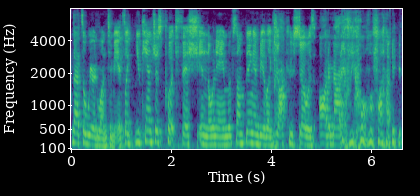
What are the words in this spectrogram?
that's a weird one to me. It's like you can't just put fish in the name of something and be like Jacques Cousteau is automatically qualified.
